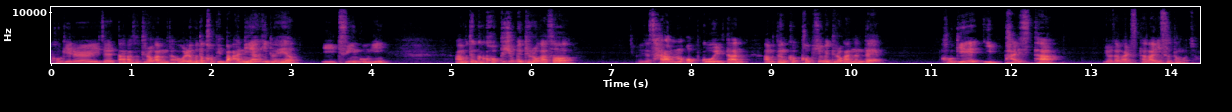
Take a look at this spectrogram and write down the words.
거기를 이제 따라서 들어갑니다. 원래부터 커피 마니아기도 해요. 이 주인공이. 아무튼 그 커피숍에 들어가서 이제 사람 없고 일단 아무튼 그 커피숍에 들어갔는데 거기에 이 바리스타 여자 바리스타가 있었던 거죠.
